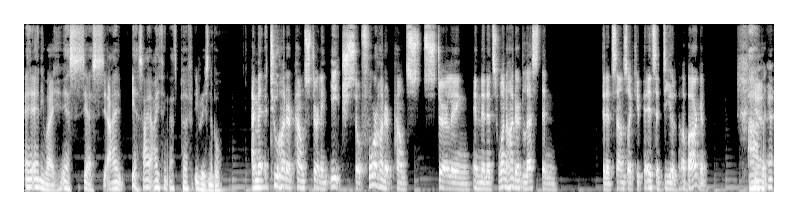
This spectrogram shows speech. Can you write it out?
a- anyway, yes, yes, I yes, I, I think that's perfectly reasonable. I meant 200 pounds sterling each, so 400 pounds sterling, and then it's 100 less than than it sounds like you. Pay. It's a deal, a bargain. Ah, yeah, but- a-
